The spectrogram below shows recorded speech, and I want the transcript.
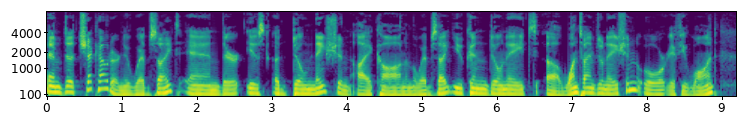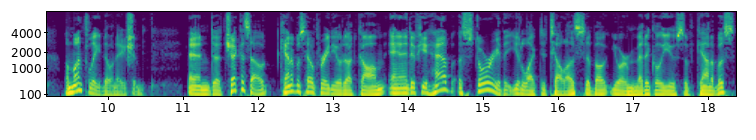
and uh, check out our new website. And there is a donation icon on the website. You can donate a one time donation, or if you want, a monthly donation. And uh, check us out, cannabishealthradio.com. And if you have a story that you'd like to tell us about your medical use of cannabis,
